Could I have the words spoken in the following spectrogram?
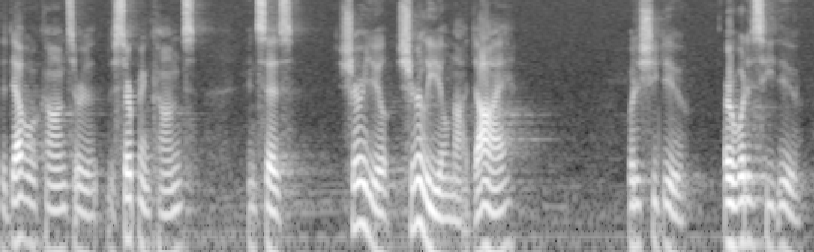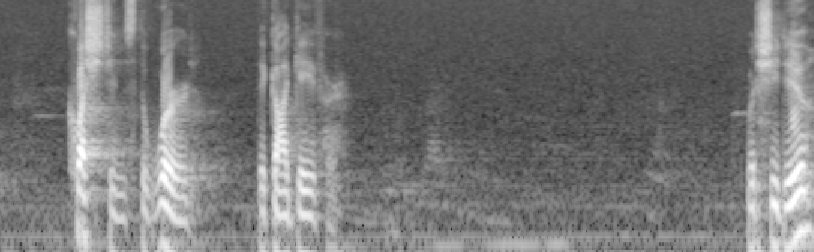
The devil comes, or the serpent comes, and says, Surely you'll, surely you'll not die. What does she do? Or what does he do? questions the word that God gave her. What does she do?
